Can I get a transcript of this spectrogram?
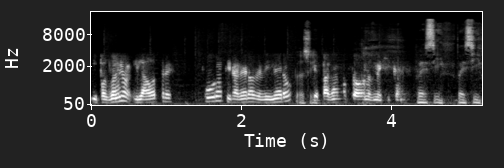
Y pues bueno, y la otra es puro tiradero de dinero pues que pagamos todos los mexicanos. Pues sí, pues sí.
